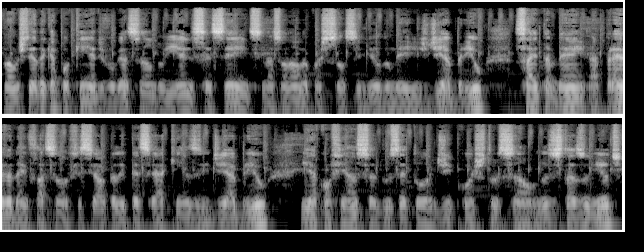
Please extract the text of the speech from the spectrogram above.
vamos ter daqui a pouquinho a divulgação do INCC, Índice Nacional da Construção Civil, do mês de abril. Sai também a prévia da inflação oficial pelo IPCA 15 de abril e a confiança do setor de construção. Nos Estados Unidos,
